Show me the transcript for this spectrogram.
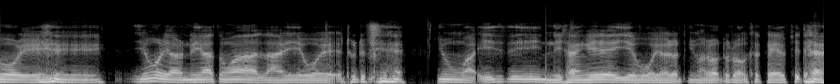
ဘော်တွေ ရဲဘော်တွေကတော့နေရာဆုံးကလာရဲဘော်တွေအထူးသဖြင့်ညို့မှာအေးစေးနေထိုင်ခဲ့တဲ့ရဲဘော်တွေကတော့ဒီမှာတော့တော်တော်အခက်အခဲဖြစ်တယ်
